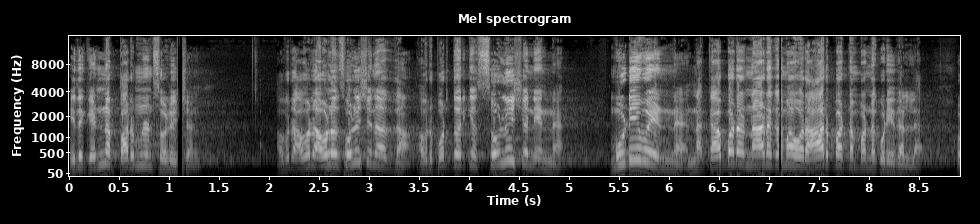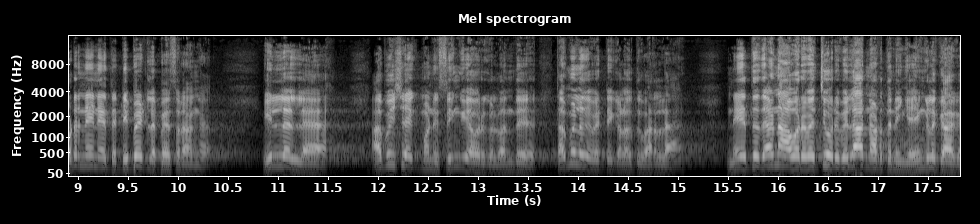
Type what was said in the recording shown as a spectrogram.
இதுக்கு என்ன பர்மனன்ட் சொல்யூஷன் அவர் அவர் அவ்வளோ சொல்யூஷன் அதுதான். அவர் பொறுத்த வரைக்கும் சொல்யூஷன் என்ன? முடிவு என்ன? கபட நாடகமாக ஒரு ஆர்ப்பாட்டம் பண்ணக்கூடியதல்ல. உடனே நேற்று டிபேட்டில் பேசுகிறாங்க இல்லை இல்லை அபிஷேக் மணி சிங்வி அவர்கள் வந்து தமிழக வெற்றி கழகத்துக்கு வரல. நேற்று தானே அவரை வச்சு ஒரு விழா நடத்துனீங்க எங்களுக்காக.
